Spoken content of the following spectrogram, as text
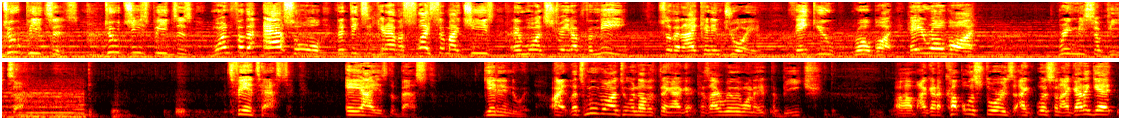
two pizzas, two cheese pizzas, one for the asshole that thinks he can have a slice of my cheese, and one straight up for me so that I can enjoy it. Thank you, Robot. Hey, Robot, bring me some pizza. It's fantastic. AI is the best. get into it. All right, let's move on to another thing. I got because I really want to hit the beach. Um, I got a couple of stories. I listen. I got to get.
